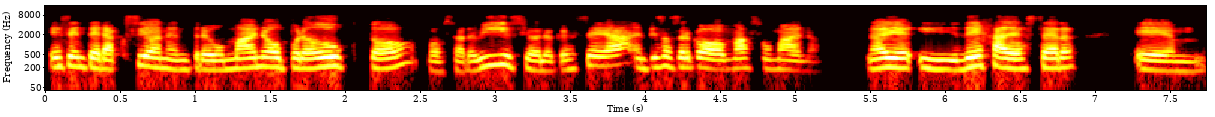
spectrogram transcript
esa interacción entre humano, producto o servicio, lo que sea, empieza a ser como más humano, ¿no? y, deja de ser em,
